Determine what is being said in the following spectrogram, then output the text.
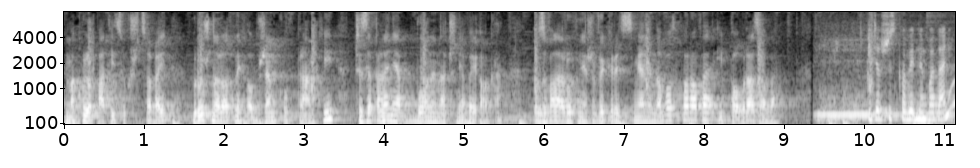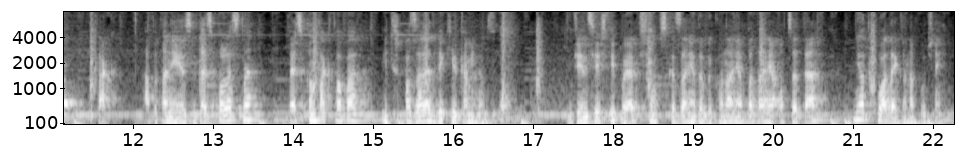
makulopatii cukrzycowej, różnorodnych obrzęków plamki czy zapalenia błony naczyniowej oka. Pozwala również wykryć zmiany nowotworowe i pourazowe. I to wszystko w jednym badaniu? Tak, a badanie jest bezbolesne, bezkontaktowe i trwa zaledwie kilka minut. Więc jeśli pojawi się wskazanie do wykonania badania OCT, nie odkładaj go na później.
